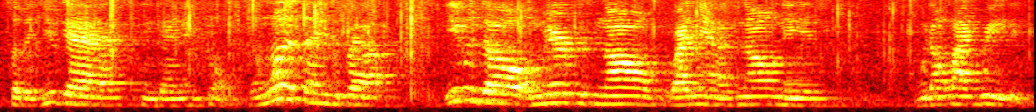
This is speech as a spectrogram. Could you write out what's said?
so that you guys can gain influence. And one of the things about, even though America's known, right now is known as we don't like reading,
